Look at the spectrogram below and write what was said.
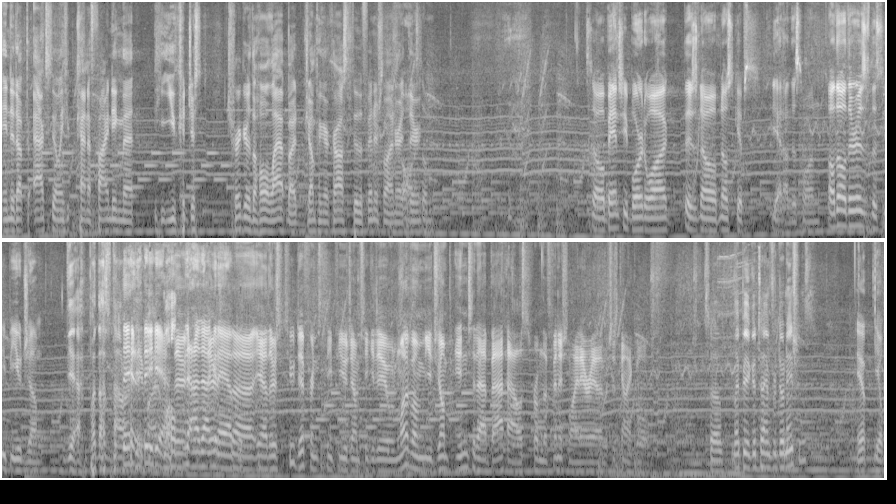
ended up accidentally kind of finding that you could just trigger the whole lap by jumping across to the finish line right there. Awesome. So Banshee Boardwalk, there's no no skips yet on this one. Although there is the CPU jump. Yeah, but that's not Yeah, arcade yeah. viable. There- Not- not gonna happen. Uh, yeah, there's two different CPU jumps you can do, and one of them you jump into that bat house from the finish line area, which is kind of cool. So might be a good time for donations. Yep. Yep.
